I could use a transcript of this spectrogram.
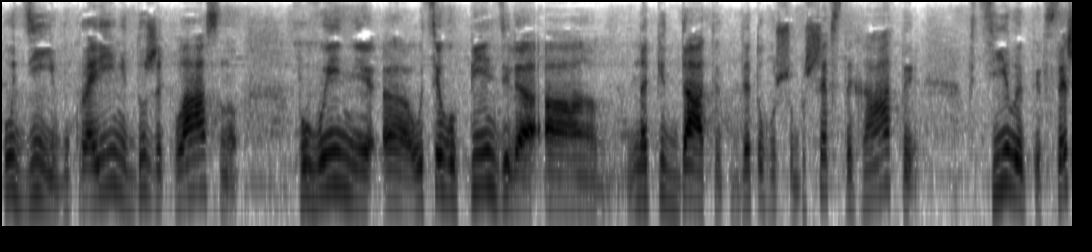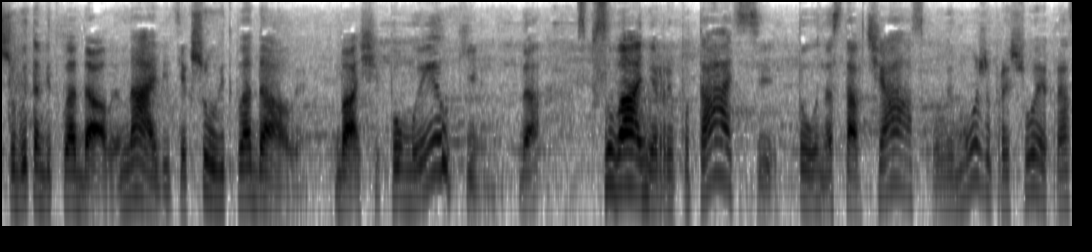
події в Україні дуже класно повинні е, у цього пенділя а, напіддати для того, щоб ще встигати втілити все, що ви там відкладали. Навіть якщо ви відкладали ваші помилки, да, спсування репутації, то настав час, коли може прийшло якраз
